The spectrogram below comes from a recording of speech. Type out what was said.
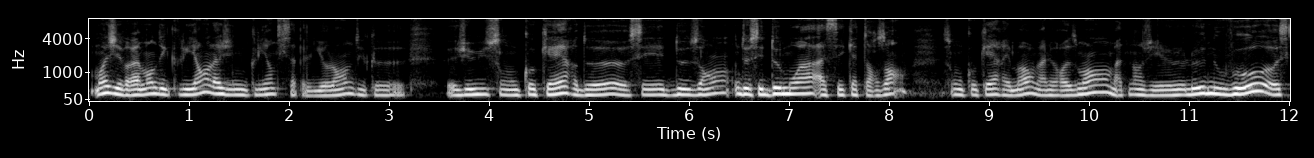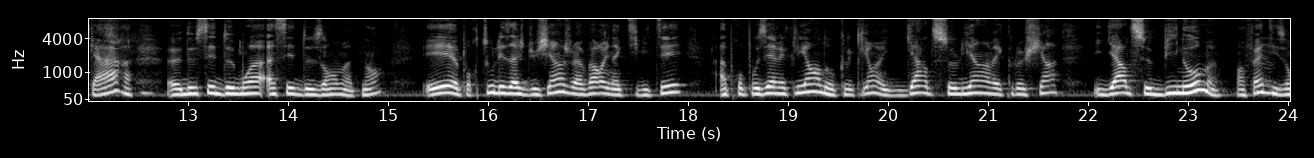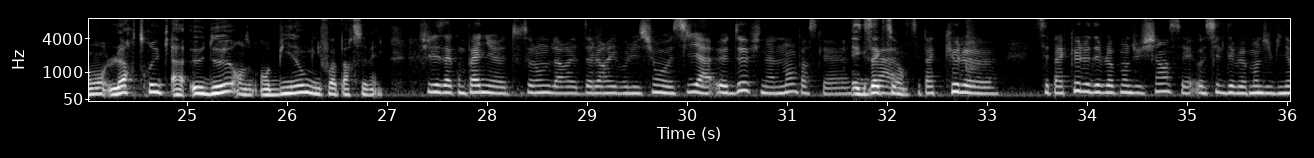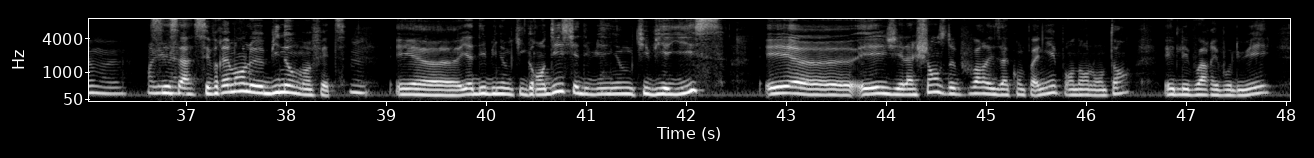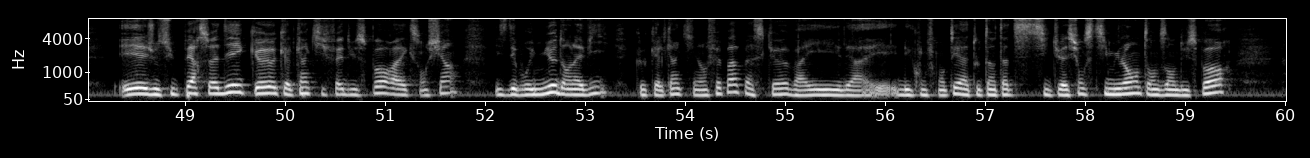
moi, j'ai vraiment des clients. Là, j'ai une cliente qui s'appelle Yolande, que j'ai eu son cocker de ses deux ans, de ses deux mois à ses 14 ans. Son cocker est mort malheureusement. Maintenant j'ai le, nouveau Oscar euh, de ses deux mois à ses deux ans maintenant. Et pour tous les âges du chien, je vais avoir une activité à proposer à mes clients. Donc les clients, ils gardent ce lien avec le chien, ils gardent ce binôme. En fait, mm. ils ont leur truc à eux deux en, binôme une fois par semaine. Tu les accompagnes tout au long de leur, de leur évolution aussi à eux deux finalement parce que exactement. C'est pas que le c'est pas que le développement du chien, c'est aussi le développement du binôme euh, en C'est ça, c'est vraiment le binôme en fait. Mm. Et euh, il y a des binômes qui grandissent, il y a des binômes qui vieillissent. Et, euh, et j'ai la chance de pouvoir les accompagner pendant longtemps et de les voir évoluer. Et je suis persuadée que quelqu'un qui fait du sport avec son chien, il se débrouille mieux dans la vie que quelqu'un qui n'en fait pas parce que bah, il est confronté à tout un tas de situations stimulantes en faisant du sport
